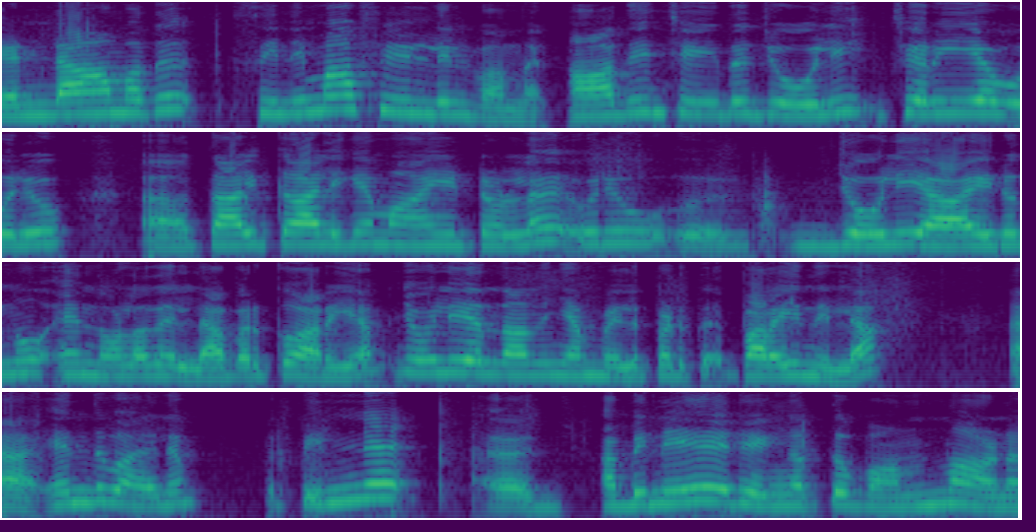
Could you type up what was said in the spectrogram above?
രണ്ടാമത് സിനിമ ഫീൽഡിൽ വന്നാൽ. ആദ്യം ചെയ്ത ജോലി ചെറിയ ഒരു താൽക്കാലികമായിട്ടുള്ള ഒരു ജോലി ജോലിയായിരുന്നു എന്നുള്ളത് എല്ലാവർക്കും അറിയാം. ജോലി എന്താണെന്ന് ഞാൻ വെളിപ്പെടുത്ത പറയുന്നില്ല. എന്തുവായാലും പിന്നെ അഭിനയ രംഗത്ത് വന്നാണ്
